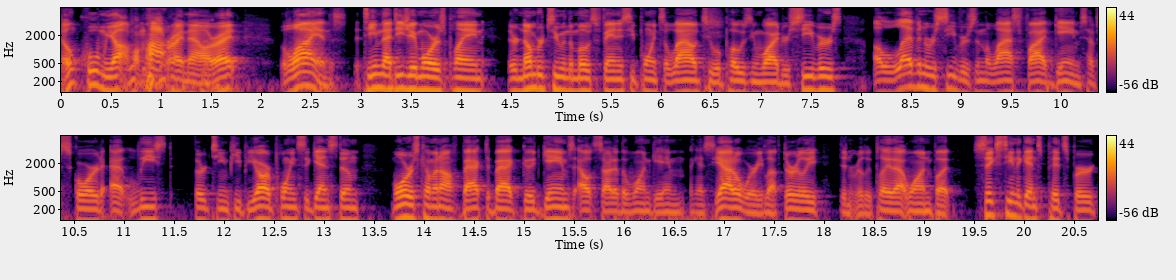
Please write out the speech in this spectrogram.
Don't cool me off. I'm hot right now, all right? The Lions, the team that DJ Moore is playing, they're number two in the most fantasy points allowed to opposing wide receivers. 11 receivers in the last five games have scored at least 13 PPR points against them. Moore is coming off back to back good games outside of the one game against Seattle where he left early. Didn't really play that one, but 16 against Pittsburgh,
